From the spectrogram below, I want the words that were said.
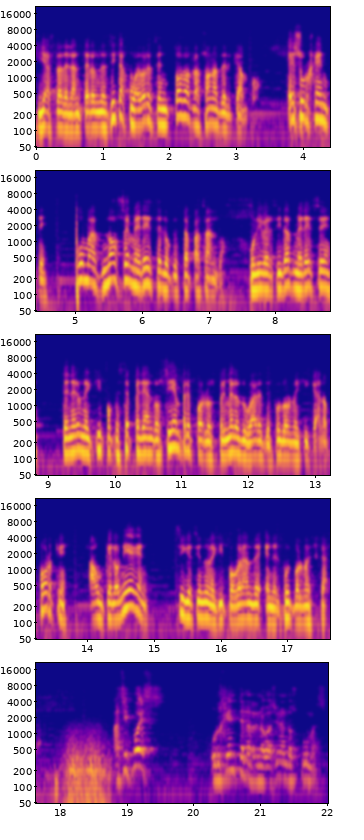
y hasta delanteros. Necesita jugadores en todas las zonas del campo. Es urgente. Pumas no se merece lo que está pasando. Universidad merece tener un equipo que esté peleando siempre por los primeros lugares del fútbol mexicano, porque aunque lo nieguen, sigue siendo un equipo grande en el fútbol mexicano. Así pues, urgente la renovación en los Pumas.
